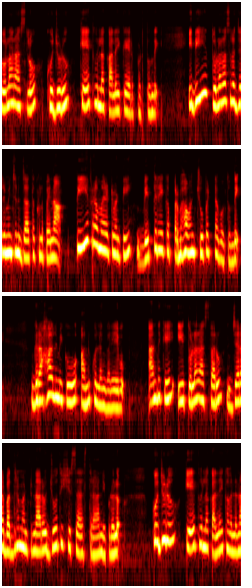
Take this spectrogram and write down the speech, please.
తులారాశిలో కుజుడు కేతువుల కలయిక ఏర్పడుతుంది. ఇది తులరాశిలో జన్మించిన జాతకులపైన తీవ్రమైనటువంటి వ్యతిరేక ప్రభావం చూపెట్టబోతుంది. గ్రహాలు మీకు అనుకూలంగా లేవు. అందుకే ఈ తులరాశి వారు జరభద్రం అంటున్నారు జ్యోతిష్య శాస్త్ర నిపుణులు. కుజుడు కేతుల కలయిక వలన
